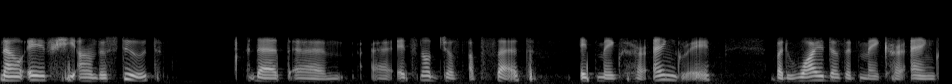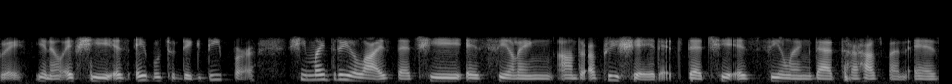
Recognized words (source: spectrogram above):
Now, if she understood that um, uh, it's not just upset, it makes her angry, but why does it make her angry? You know, if she is able to dig deeper, she might realize that she is feeling underappreciated, that she is feeling that her husband is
